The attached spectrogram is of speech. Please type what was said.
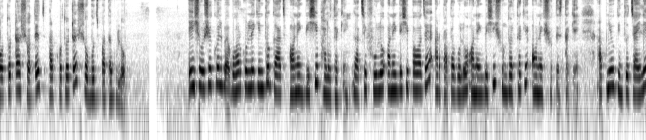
কতটা সতেজ আর কতটা সবুজ পাতাগুলো। এই সর্ষে খৈল ব্যবহার করলে কিন্তু গাছ অনেক বেশি ভালো থাকে। গাছে ফুলও অনেক বেশি পাওয়া যায় আর পাতাগুলো অনেক বেশি সুন্দর থাকে, অনেক সতেজ থাকে। আপনিও কিন্তু চাইলে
